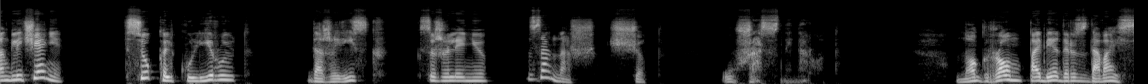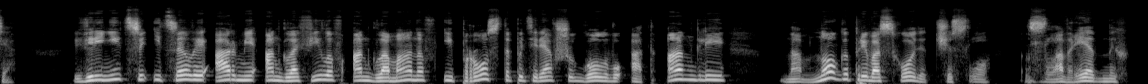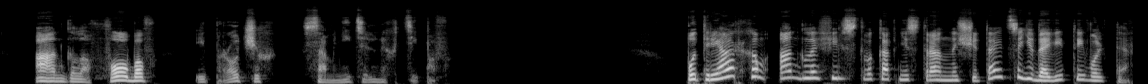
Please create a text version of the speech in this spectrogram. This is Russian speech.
Англичане все калькулируют, даже риск, к сожалению, за наш счет. Ужасный народ. Но гром победы раздавайся. Вереницы и целые армии англофилов, англоманов и просто потерявших голову от Англии намного превосходят число зловредных англофобов и прочих сомнительных типов. Патриархом англофильства, как ни странно, считается ядовитый Вольтер.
